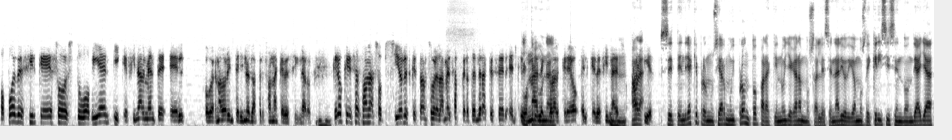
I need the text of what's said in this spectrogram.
o puede decir que eso estuvo bien y que finalmente el gobernador interino es la persona que designaron. Creo que esas son las opciones que están sobre la mesa, pero tendrá que ser el Tribunal, Electoral, creo, el que defina eso. Ahora, se tendría que pronunciar muy pronto para que no llegáramos al escenario, digamos, de crisis en donde haya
